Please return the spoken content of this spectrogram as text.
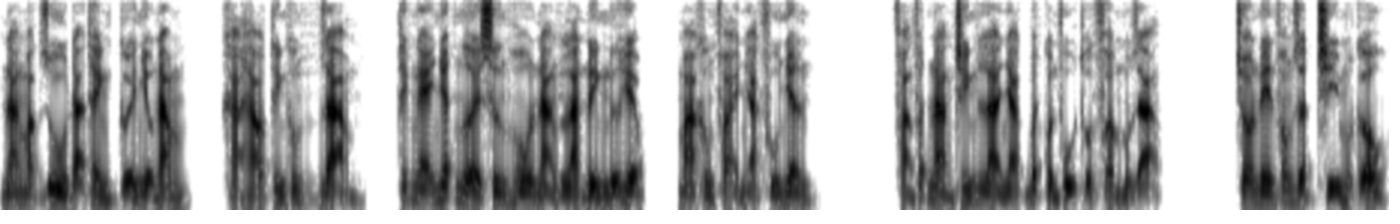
nàng mặc dù đã thành cưới nhiều năm, khả hào tính không giảm, thích nghe nhất người xưng hô nàng là ninh nữ hiệp, mà không phải nhạc phu nhân. Phản phất nàng chính là nhạc bất quần phụ thuộc phẩm một dạng. Cho nên phong giật chỉ một câu,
